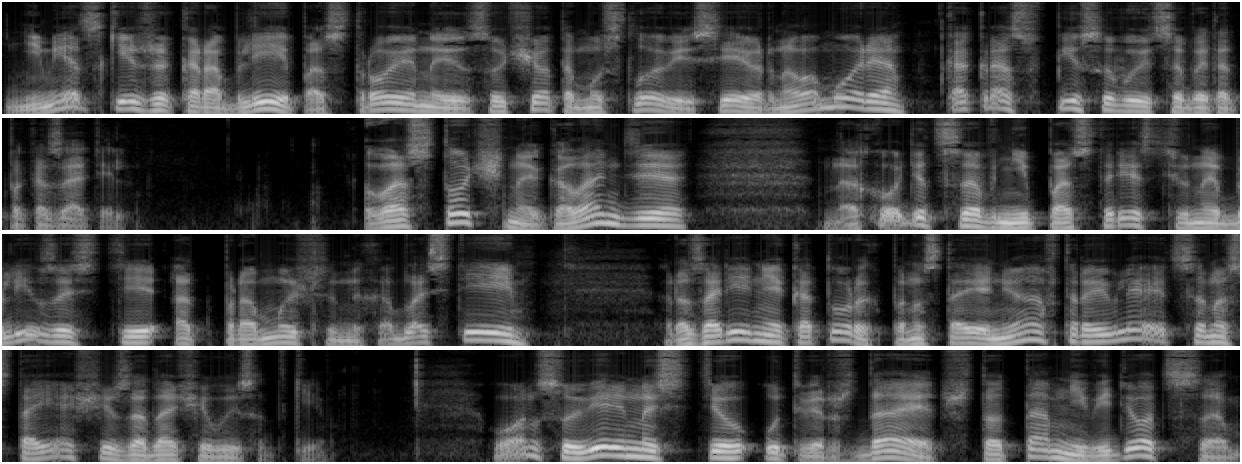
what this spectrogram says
Немецкие же корабли, построенные с учетом условий Северного моря, как раз вписываются в этот показатель. Восточная Голландия находится в непосредственной близости от промышленных областей, разорение которых по настоянию автора является настоящей задачей высадки. Он с уверенностью утверждает, что там не ведется,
